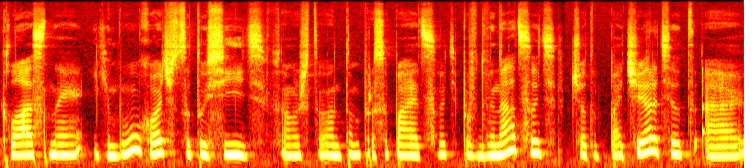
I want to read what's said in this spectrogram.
классные, ему хочется тусить, потому что он там просыпается типа в 12, что-то почертит, а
